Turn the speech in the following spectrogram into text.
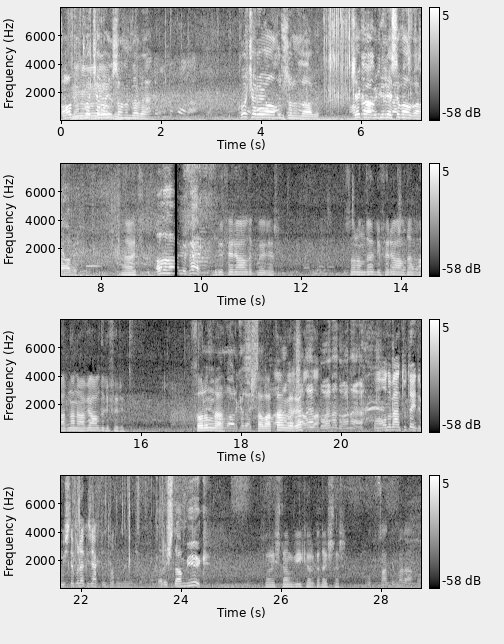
Aldım koç arayı sonunda be. Mu ona? Koç arayı aldım sonunda abi. Çek abi abi bir dur, resim de al bana çekeceğim. abi. Evet. Alın abi lüfer. Lüferi aldık beyler. Sonunda lüferi aldı. Adnan abi aldı lüferi. Sonunda. Allah arkadaşlar. Sabahtan beri. Allah. Doğana doğana. Onu ben tutaydım işte bırakacaktım tadından. Karıştan büyük. Barış'tan büyük arkadaşlar. 30 santim var abi o.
